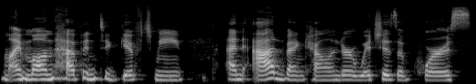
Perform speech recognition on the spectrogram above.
my mom happened to gift me an advent calendar, which is, of course,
